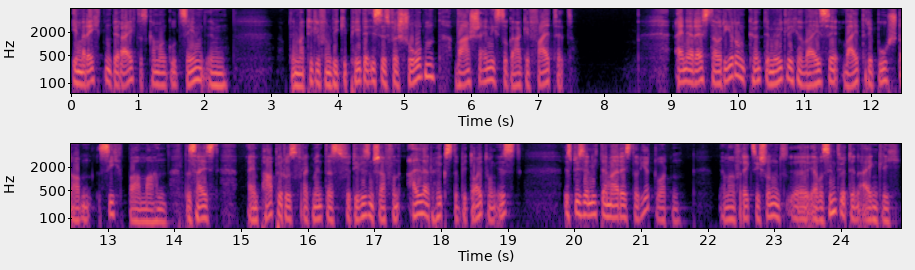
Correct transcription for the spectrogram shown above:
Im rechten Bereich, das kann man gut sehen, im dem Artikel von Wikipedia ist es verschoben, wahrscheinlich sogar gefaltet. Eine Restaurierung könnte möglicherweise weitere Buchstaben sichtbar machen. Das heißt, ein Papyrusfragment, das für die Wissenschaft von allerhöchster Bedeutung ist, ist bisher nicht einmal restauriert worden. Ja, man fragt sich schon, äh, ja, was sind wir denn eigentlich?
